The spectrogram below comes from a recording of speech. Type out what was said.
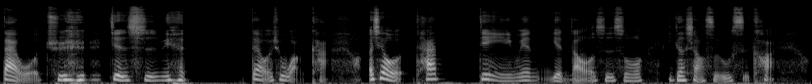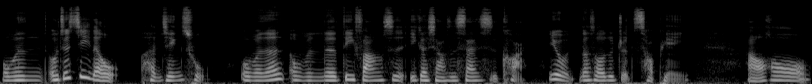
带我去见世面，带我去网咖，而且我他。电影里面演到的是说一个小时五十块，我们我就记得很清楚，我们的我们的地方是一个小时三十块，因为我那时候就觉得超便宜。然后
